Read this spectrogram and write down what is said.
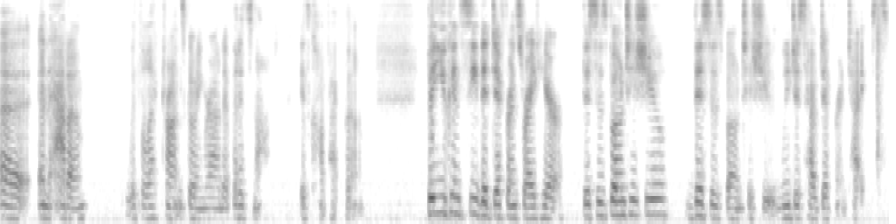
an atom with electrons going around it, but it's not. It's compact bone. But you can see the difference right here. This is bone tissue. This is bone tissue. We just have different types.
